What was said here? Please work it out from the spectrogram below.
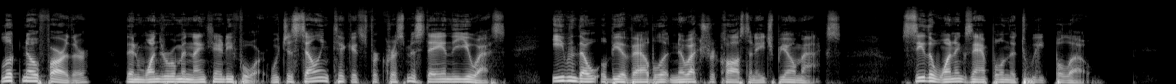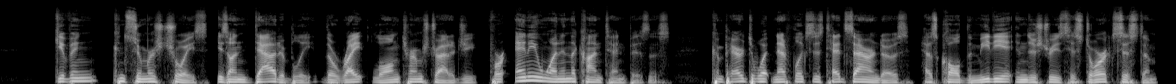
Look no farther than Wonder Woman 1984, which is selling tickets for Christmas Day in the US, even though it will be available at no extra cost on HBO Max. See the one example in the tweet below. Giving consumers choice is undoubtedly the right long term strategy for anyone in the content business, compared to what Netflix's Ted Sarandos has called the media industry's historic system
